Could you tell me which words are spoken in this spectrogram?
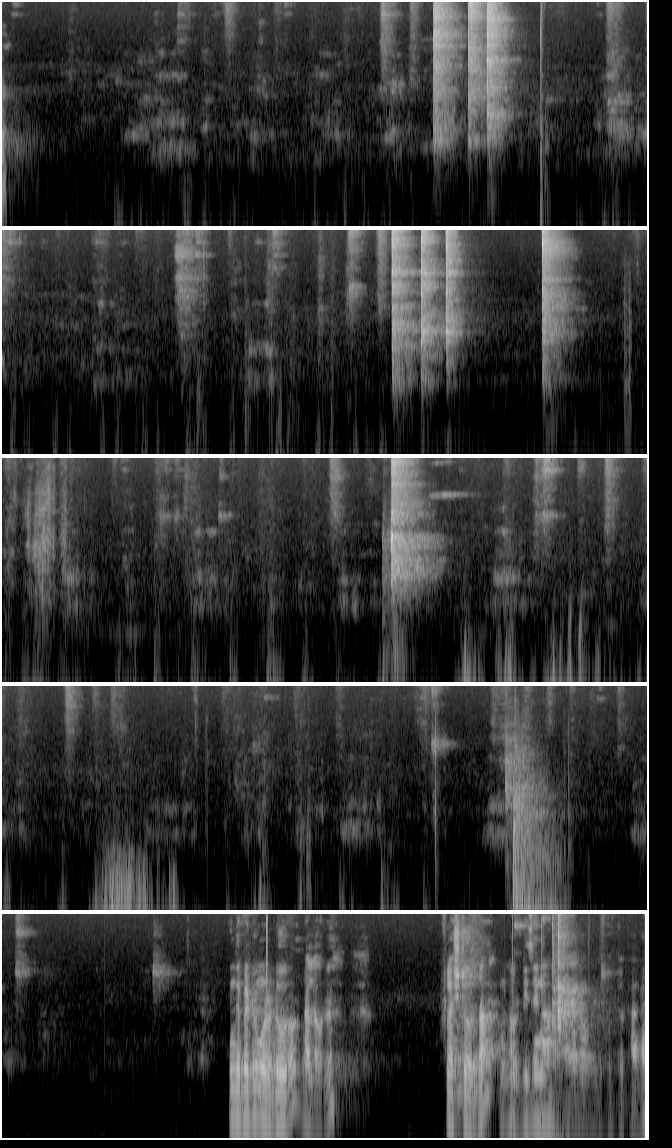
இந்த பெட்ரூமோட டோரும் நல்ல ஒரு ஃப்ளஷ் டோர் தான். நல்ல ஒரு டிசைனாக அழகாக வந்து கொடுத்துருக்காங்க.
